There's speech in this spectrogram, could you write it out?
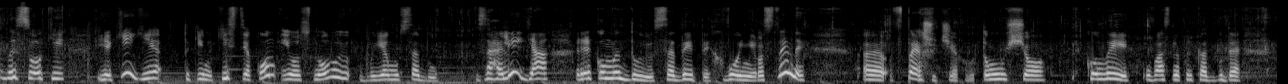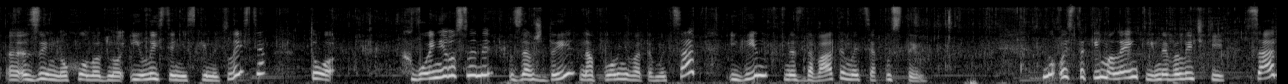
високі, які є таким кістяком і основою в моєму саду. Взагалі я рекомендую садити хвойні рослини е, в першу чергу, тому що коли у вас, наприклад, буде е, зимно, холодно і листяні скинуть листя, то хвойні рослини завжди наповнюватимуть сад і він не здаватиметься пустим. Ну, ось такий маленький, невеличкий сад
